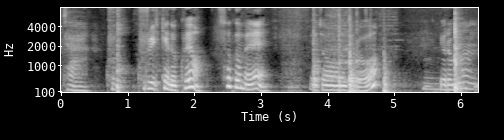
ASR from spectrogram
자, 굴, 굴을 이렇게 넣고요. 소금을 이 정도로 음. 여러분 한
